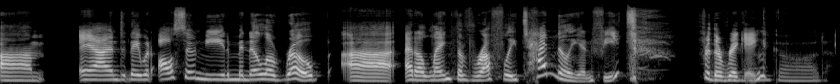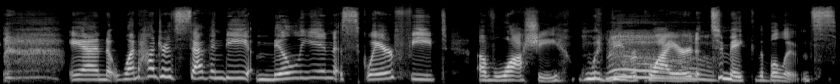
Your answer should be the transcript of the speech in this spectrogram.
Um, and they would also need manila rope uh, at a length of roughly 10 million feet for the rigging Oh my god. and 170 million square feet of washi would be required to make the balloons.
